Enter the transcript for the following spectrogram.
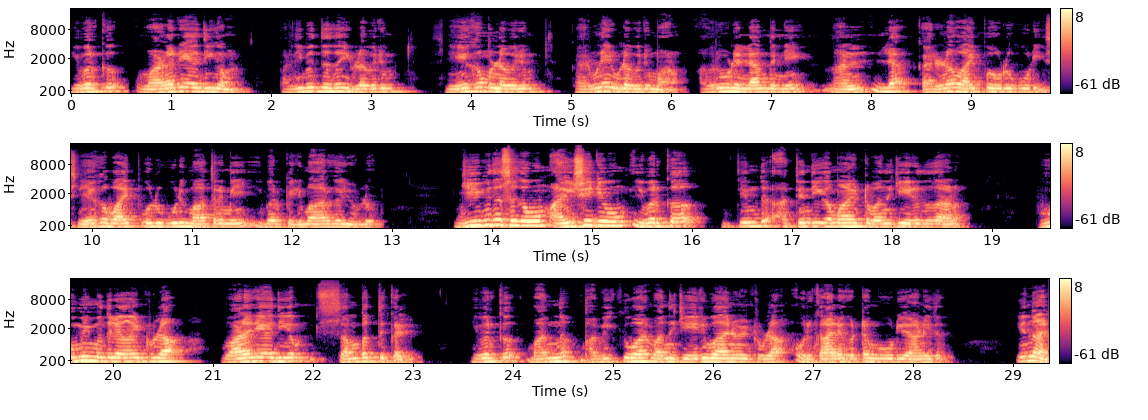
ഇവർക്ക് വളരെയധികം പ്രതിബദ്ധതയുള്ളവരും സ്നേഹമുള്ളവരും കരുണയുള്ളവരുമാണ്. അവരോടെല്ലാം തന്നെ നല്ല കരുണ വായ്പയോടുകൂടി സ്നേഹ വായ്പോടുകൂടി മാത്രമേ ഇവർ പെരുമാറുകയുള്ളൂ. ജീവിതസുഖവും ഐശ്വര്യവും ഇവർക്ക് അത്യന്ത അത്യന്തികമായിട്ട് വന്നു ചേരുന്നതാണ്. ഭൂമി മുതലായിട്ടുള്ള വളരെയധികം സമ്പത്തുക്കൾ ഇവർക്ക് വന്ന് ഭവിക്കുവാൻ വന്നു ചേരുവാനായിട്ടുള്ള ഒരു കാലഘട്ടം കൂടിയാണിത്. എന്നാൽ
